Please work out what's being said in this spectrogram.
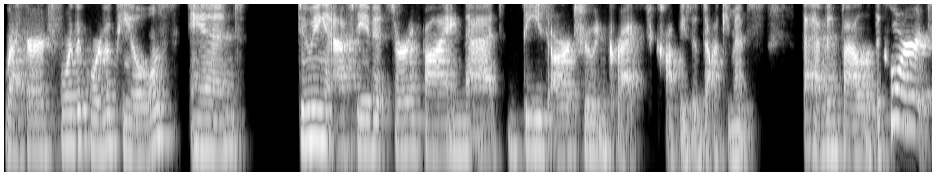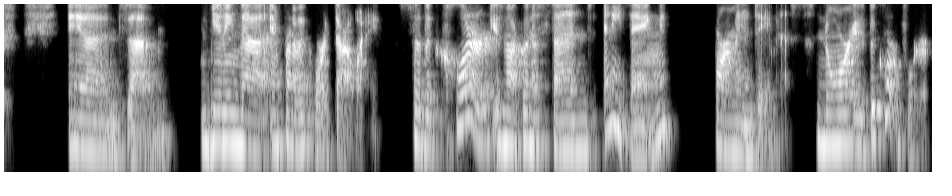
record for the Court of Appeals and doing an affidavit certifying that these are true and correct copies of documents that have been filed with the court and um, getting that in front of the court that way. So the clerk is not going to send anything for a mandamus, nor is the court reporter.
